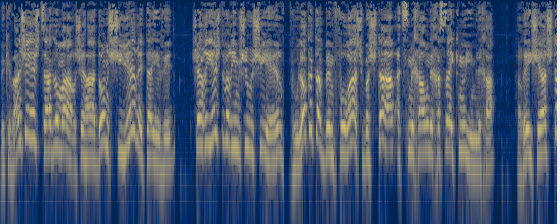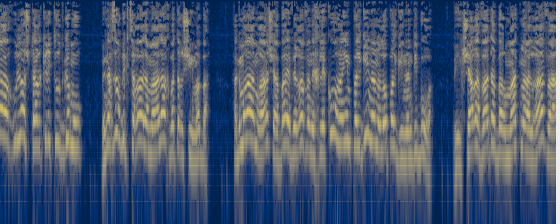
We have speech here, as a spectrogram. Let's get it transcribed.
וכיוון שיש צד לומר שהאדון שייר את העבד, שהרי יש דברים שהוא שייר, והוא לא כתב במפורש בשטר עצמך ונכסי קנויים לך, הרי שהשטר הוא לא שטר כריתות גמור. ונחזור בקצרה למהלך בתרשים הבא. הגמרא אמרה שאביי ורבא נחלקו האם פלגינן או לא פלגינן דיבורה. והקשה רבדה בר מתנה על רבא,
